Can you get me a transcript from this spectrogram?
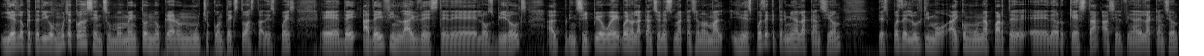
Y es lo que te digo, muchas cosas en su momento no crearon mucho contexto hasta después. Eh, Day- a Dave in Live de este de los Beatles, al principio, güey, bueno, la canción es una canción normal y después de que termina la canción, después del último hay como una parte eh, de orquesta hacia el final de la canción,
